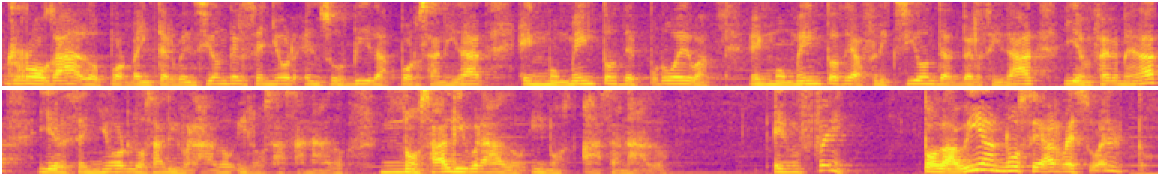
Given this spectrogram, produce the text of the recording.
rogado por la intervención del Señor en sus vidas, por sanidad, en momentos de prueba, en momentos de aflicción, de adversidad y enfermedad, y el Señor los ha librado y los ha sanado. Nos ha librado y nos ha sanado. En fe, todavía no se ha resuelto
